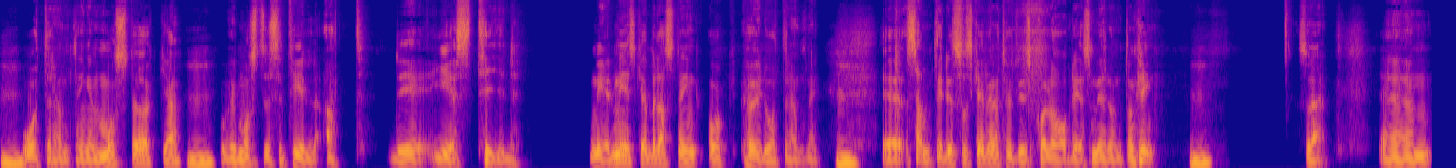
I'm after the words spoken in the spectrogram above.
Mm. återhämtningen måste öka Mm. och vi måste se till att det ges tid med minskad belastning och höjd återhämtning. Mm. Eh, samtidigt så ska vi naturligtvis kolla av det som är runt omkring. Mm. Sådär. Ehm,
